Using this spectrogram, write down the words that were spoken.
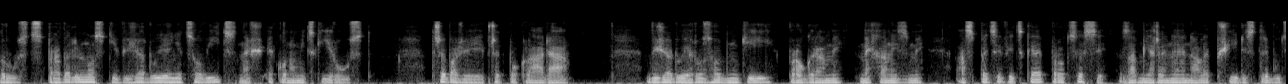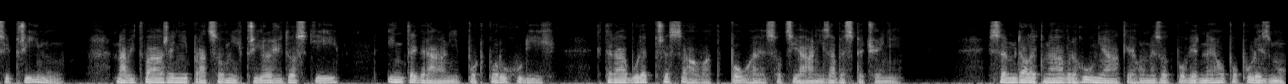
Růst spravedlnosti vyžaduje něco víc než ekonomický růst. Třeba, že jej předpokládá, Vyžaduje rozhodnutí, programy, mechanismy a specifické procesy zaměřené na lepší distribuci příjmů, na vytváření pracovních příležitostí, integrální podporu chudých, která bude přesahovat pouhé sociální zabezpečení. Jsem dalek návrhů nějakého nezodpovědného populismu,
